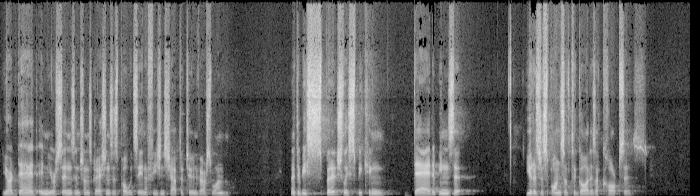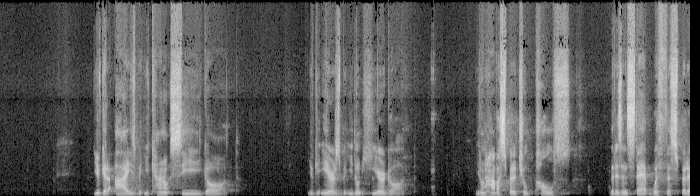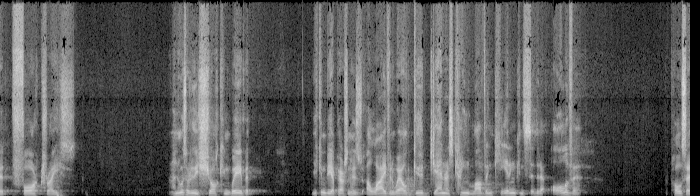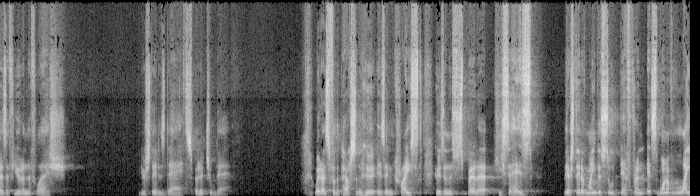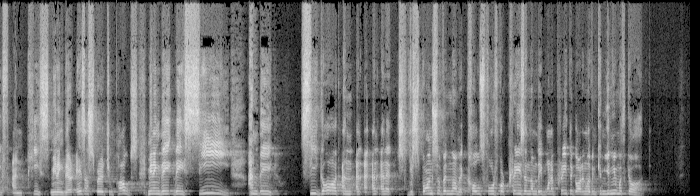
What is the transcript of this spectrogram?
You are dead in your sins and transgressions, as Paul would say in Ephesians chapter 2 and verse 1. Now, to be spiritually speaking dead, it means that you're as responsive to God as a corpse is. You've got eyes, but you cannot see God. You've got ears, but you don't hear God. You don't have a spiritual pulse that is in step with the Spirit for Christ. I know it's a really shocking way, but you can be a person who's alive and well, good, generous, kind, loving, caring, considerate, all of it. Paul says if you're in the flesh, your state is death, spiritual death. Whereas for the person who is in Christ, who is in the Spirit, he says their state of mind is so different. It's one of life and peace, meaning there is a spiritual pulse, meaning they, they see and they see God and, and, and, and it's responsive in them. It calls forth for praise in them. They want to pray to God and live in communion with God.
